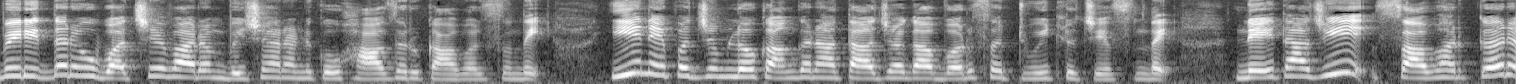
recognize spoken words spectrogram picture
వీరిద్దరూ వచ్చే వారం విచారణకు హాజరు కావాల్సింది. ఈ నేపథ్యంలో కంగనా తాజాగా వరుస ట్వీట్లు చేసింది. నేతాజీ సవర్కర్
